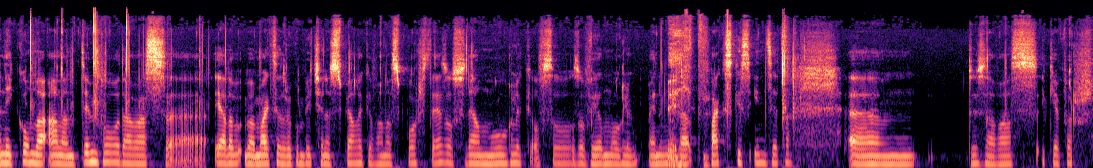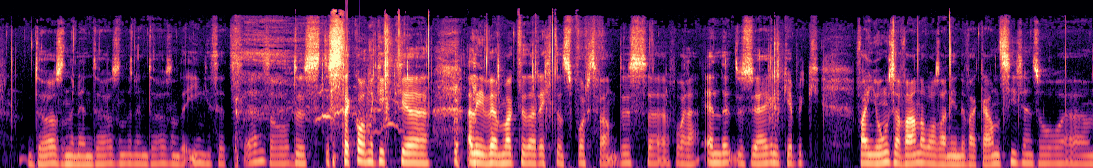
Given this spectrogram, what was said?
En ik kon dat aan een tempo, dat was, eh, ja, dat, we maakten er ook een beetje een spelletje van een sport, hè, zo snel mogelijk of zo, zoveel mogelijk, wij noemen dat bakjes inzetten. Ehm, dus dat was, ik heb er duizenden en duizenden en duizenden ingezet. Hè, zo. Dus, dus dat kon ik, eh allee, wij maakten daar echt een sport van. Dus, eh, voilà. en de- dus eigenlijk heb ik van jongs af aan, dat was dan in de vakanties en zo. ehm,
